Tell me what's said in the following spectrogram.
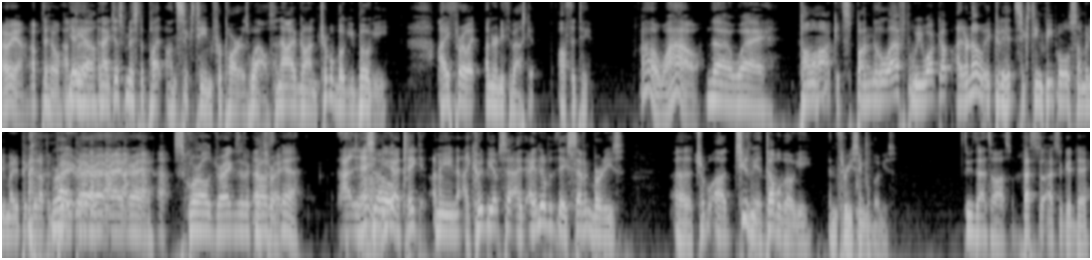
Oh, yeah. Up the hill. Yeah, the yeah. hill. And I just missed a putt on 16 for par as well. So now I've gone triple bogey bogey. I throw it underneath the basket off the tee. Oh, wow. No way. Tomahawk, it spun to the left. We walk up. I don't know. It could have hit 16 people. Somebody might have picked it up and put it right, there. right, right, right. Squirrel drags it across. That's right. Yeah. Uh, hey, So- you gotta take it. I mean, I could be upset. I, I ended up with today seven birdies, uh, triple, uh, excuse me, a double bogey and three single bogeys. Dude, that's awesome. That's that's a good day.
